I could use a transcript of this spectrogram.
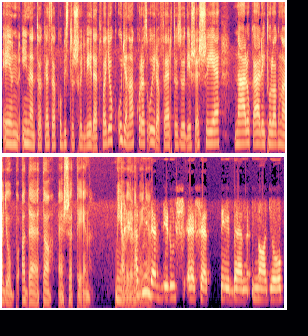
én innentől kezdve akkor biztos, hogy védett vagyok. Ugyanakkor az újrafertőződés esélye náluk állítólag nagyobb a delta esetén. Mi a véleménye? Hát minden vírus esetében nagyobb.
